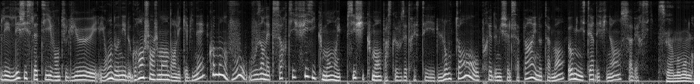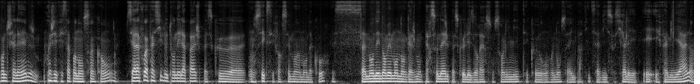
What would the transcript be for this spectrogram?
Les législatives ont eu lieu et, ont donné de grands changements dans les cabinets. Comment vous, vous en êtes sorti physiquement et psychiquement parce que vous êtes resté longtemps auprès de Michel Sapin et notamment au ministère des Finances à Bercy? C'est un moment de grand challenge. Moi, j'ai fait ça pendant 5 ans. C'est à la fois facile de tourner la page parce que euh, on sait que c'est forcément un mandat court. Ça demande énormément d'engagement personnel parce que les horaires sont sans limite et qu'on renonce à une partie de sa vie sociale et, familiale.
